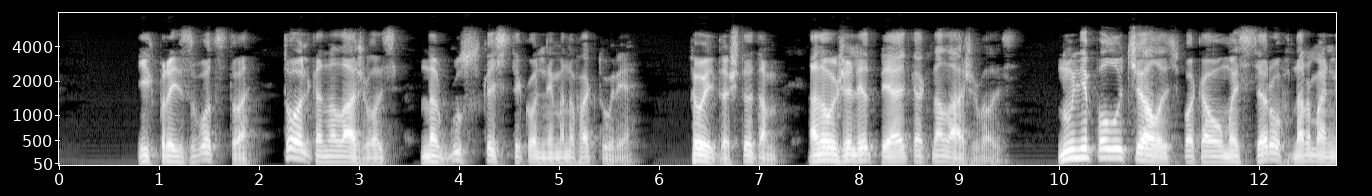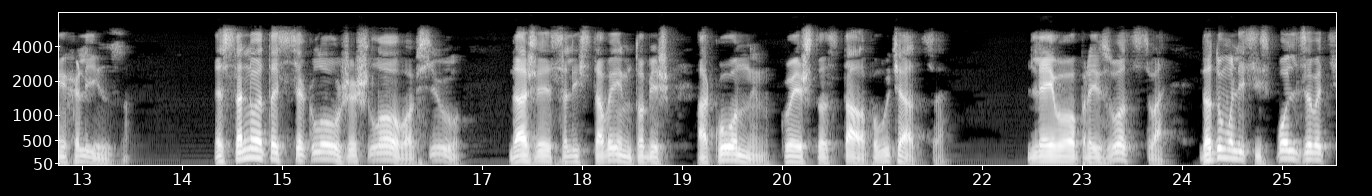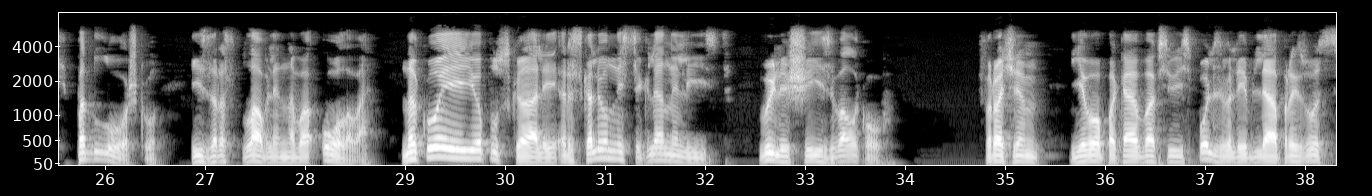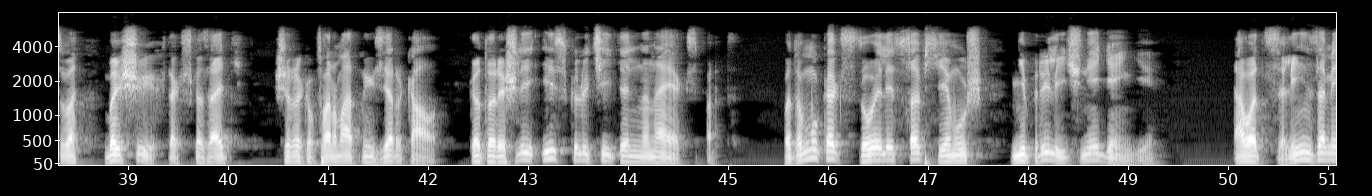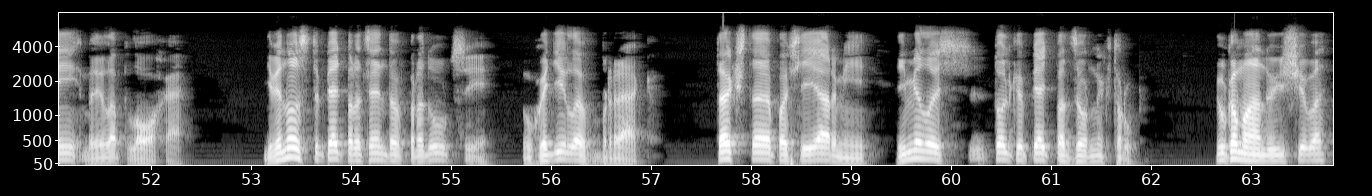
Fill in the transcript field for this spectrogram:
Их производство только налаживалось на гуско-стекольной мануфактуре. Ой, да что там, оно уже лет пять как налаживалось. Ну, не получалось пока у мастеров нормальных линз. Остальное-то стекло уже шло вовсю, даже с листовым, то бишь оконным, кое-что стало получаться. Для его производства додумались использовать подложку из расплавленного олова, на кое ее пускали раскаленный стеклянный лист, вылезший из волков. Впрочем, его пока вовсю использовали для производства больших, так сказать, широкоформатных зеркал, которые шли исключительно на экспорт потому как стоили совсем уж неприличные деньги. А вот с линзами было плохо. 95% продукции уходило в брак, так что по всей армии имелось только пять подзорных труб. У командующего,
